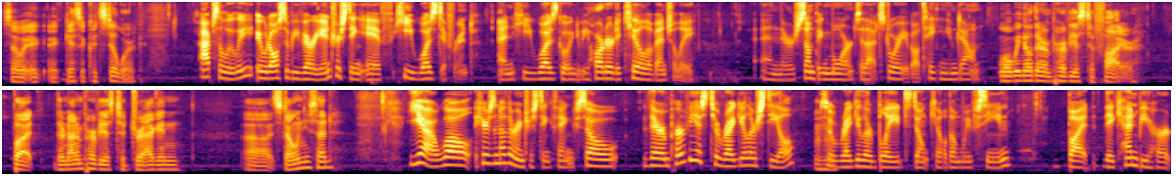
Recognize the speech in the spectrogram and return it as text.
So it, I guess it could still work. Absolutely. It would also be very interesting if he was different and he was going to be harder to kill eventually. And there's something more to that story about taking him down. Well, we know they're impervious to fire, but they're not impervious to dragon uh, stone. You said. Yeah, well, here's another interesting thing. So they're impervious to regular steel, so mm-hmm. regular blades don't kill them, we've seen. But they can be hurt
